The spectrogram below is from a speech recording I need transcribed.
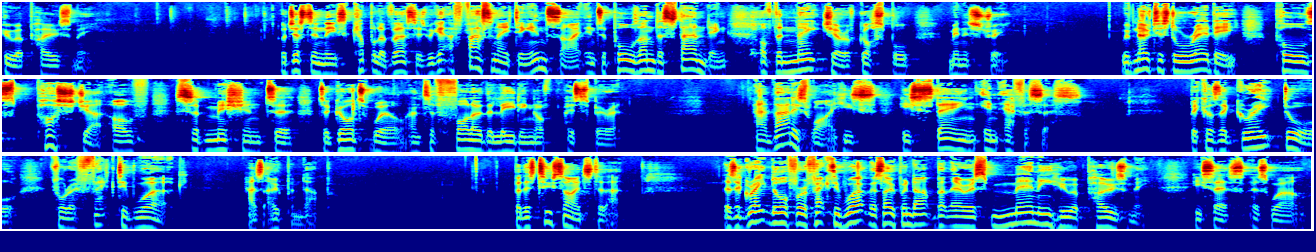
who oppose me. But just in these couple of verses, we get a fascinating insight into Paul's understanding of the nature of gospel ministry. We've noticed already Paul's posture of submission to, to God's will and to follow the leading of his Spirit. And that is why he's, he's staying in Ephesus, because a great door for effective work has opened up. But there's two sides to that. There's a great door for effective work that's opened up, but there is many who oppose me, he says as well.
